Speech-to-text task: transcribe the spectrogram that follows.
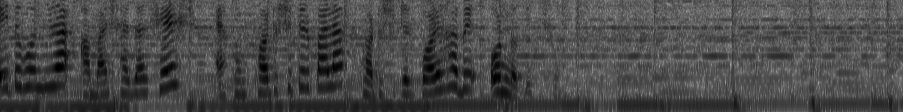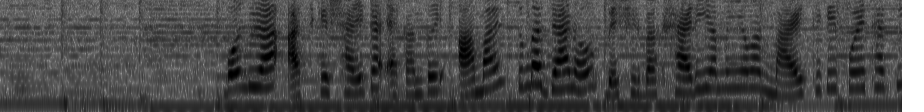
এই তো বন্ধুরা, আমার সাজা শেষ। এখন ফটোশুটের পালা, ফটোশুটের পরে হবে অন্য কিছু। বন্ধুরা, আজকের শাড়িটা একান্তই আমার। তোমরা জানো, বেশিরভাগ শাড়ি আমি আমার মায়ের থেকেই পরে থাকি,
